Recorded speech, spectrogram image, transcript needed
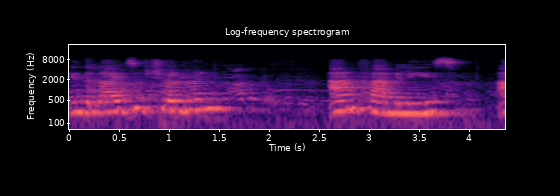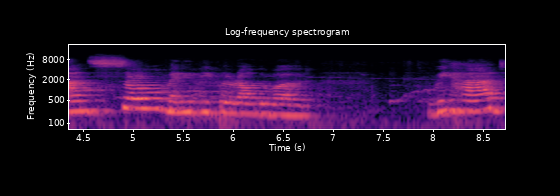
in the lives of children and families and so many people around the world. We had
